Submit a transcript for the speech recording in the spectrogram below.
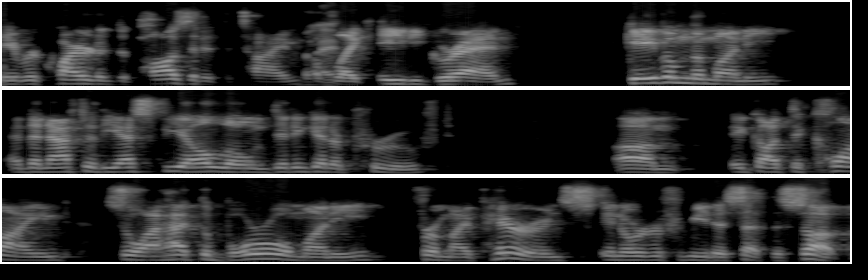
they required a deposit at the time right. of like eighty grand. Gave them the money, and then after the SBL loan didn't get approved, um, it got declined. So I had to borrow money from my parents in order for me to set this up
